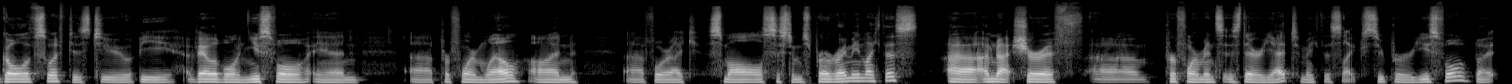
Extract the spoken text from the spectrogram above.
goal of Swift is to be available and useful and uh, perform well on uh, for like small systems programming like this. Uh, I'm not sure if um, performance is there yet to make this like super useful, but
